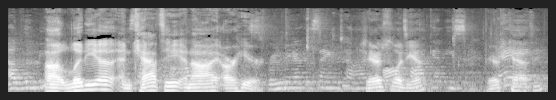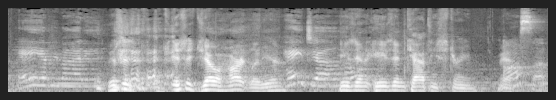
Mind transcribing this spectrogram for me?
of the meeting. Uh, Lydia and Kathy and I are here. Streaming at the same time. There's Lydia. talking. There's Kathy. Hey, everybody. This is this is Joe Hart, Lydia. Hey, Joe. He's in he's in Kathy's stream. Yeah. Awesome,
